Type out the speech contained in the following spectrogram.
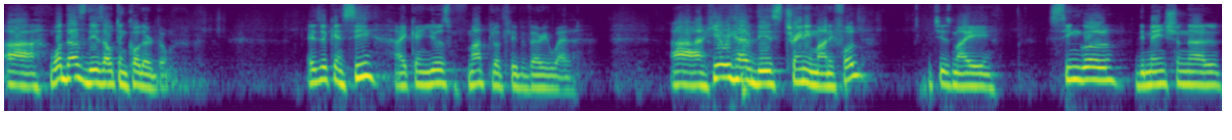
uh, what does this autoencoder do? As you can see, I can use matplotlib very well. Uh, here we have this training manifold, which is my single dimensional,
